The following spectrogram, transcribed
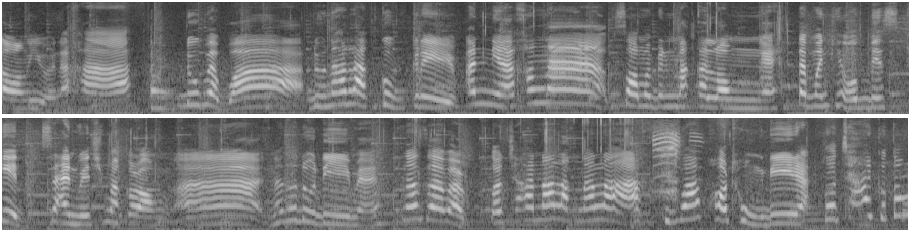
ลองอยู่นะคะ ดูแบบว่าดูน่ารักกรุบกริบอันเนี้ยข้างหน้าซองมันเป็นมาการองไง แต่มันเขียนว่าบิสกิตแซนด์วิชมาการองอ่าน่าจะดูดีไหมน่าจะแบบรสชาติน่ารักน่ารักคิดว่าพอถุงดีเนี่ยรสชาติก็ต้อง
